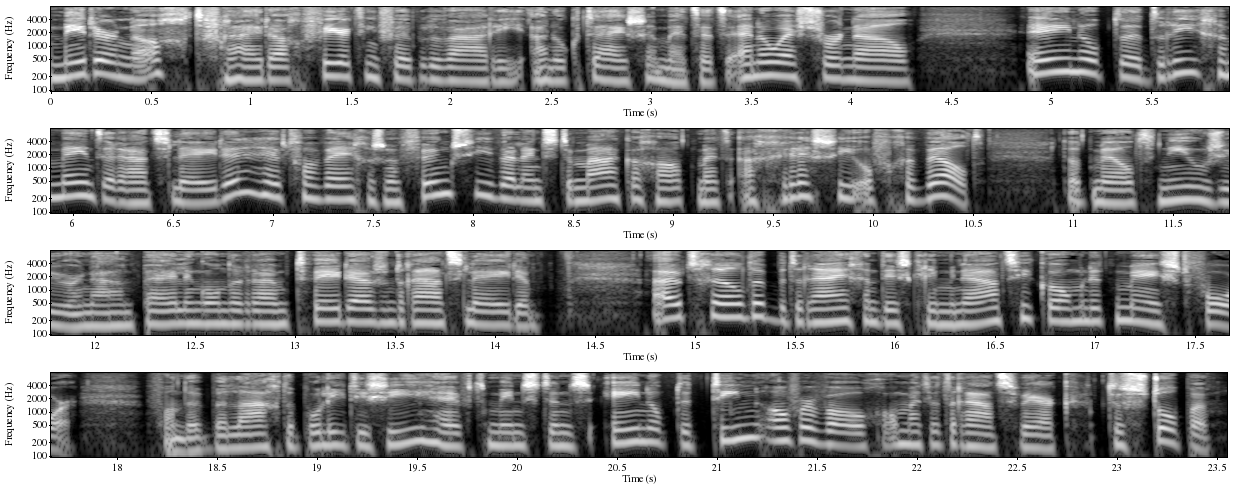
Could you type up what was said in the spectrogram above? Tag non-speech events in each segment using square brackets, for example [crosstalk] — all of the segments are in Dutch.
Middernacht, vrijdag 14 februari, Anouk Thijssen met het NOS-journaal. Een op de drie gemeenteraadsleden heeft vanwege zijn functie wel eens te maken gehad met agressie of geweld. Dat meldt Nieuwsuur na een peiling onder ruim 2000 raadsleden. Uitschelden, bedreigen en discriminatie komen het meest voor. Van de belaagde politici heeft minstens 1 op de 10 overwogen om met het raadswerk te stoppen.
